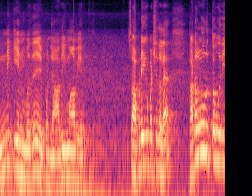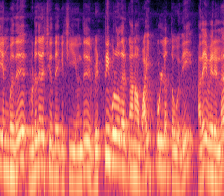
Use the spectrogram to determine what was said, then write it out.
எண்ணிக்கை என்பது கொஞ்சம் அதிகமாகவே இருக்குது. ஸோ அப்படிங்கிற பட்சத்தில் கடலூர் தொகுதி என்பது விடுதலை சிறுத்தை கட்சி வந்து வெற்றி பெறுவதற்கான வாய்ப்புள்ள தொகுதி. அதே வேளையில்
